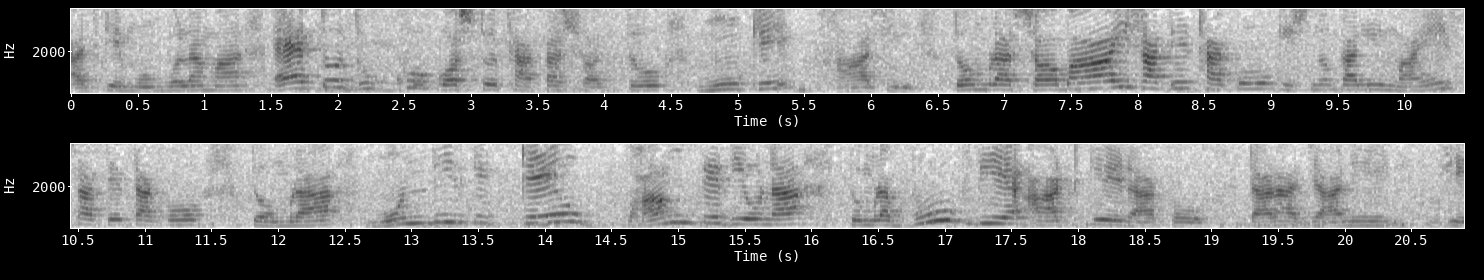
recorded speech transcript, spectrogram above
আজকে মঙ্গলা মা এত দুঃখ কষ্ট থাকা সত্ত্বেও মুখে হাসি। তোমরা সবাই সাথে থাকো, কৃষ্ণকালী মায়ের সাথে থাকো। তোমরা মন্দিরকে কেউ ভাঙতে দিও না। তোমরা বুক দিয়ে আটকে রাখো। তারা জানে যে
